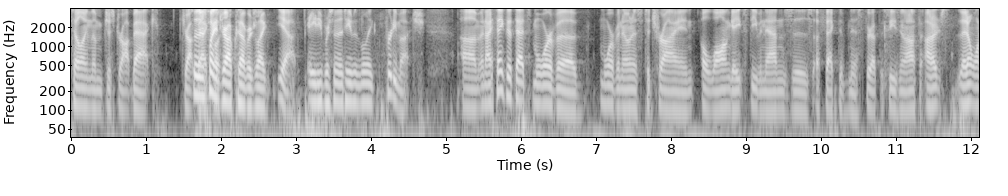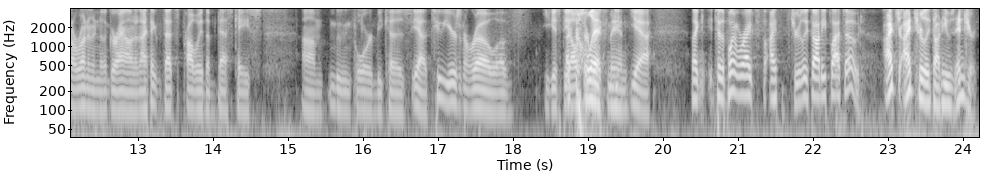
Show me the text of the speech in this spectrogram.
telling them just drop back, drop So they're playing drop coverage like Yeah, eighty percent of the teams in the league. pretty much. Um, and I think that that's more of a more of an onus to try and elongate Steven Adams's effectiveness throughout the season. I, I just they don't want to run him into the ground, and I think that that's probably the best case um, moving forward because yeah, two years in a row of you get to the A All-Star cliff, break, man. Yeah, like to the point where I I truly thought he plateaued. I, tr- I truly thought he was injured.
